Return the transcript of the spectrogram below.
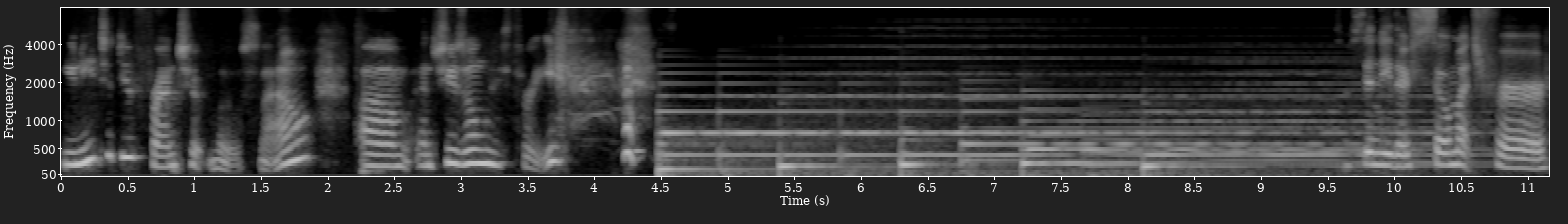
you need to do friendship moves now. Um, and she's only three. Cindy, there's so much for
